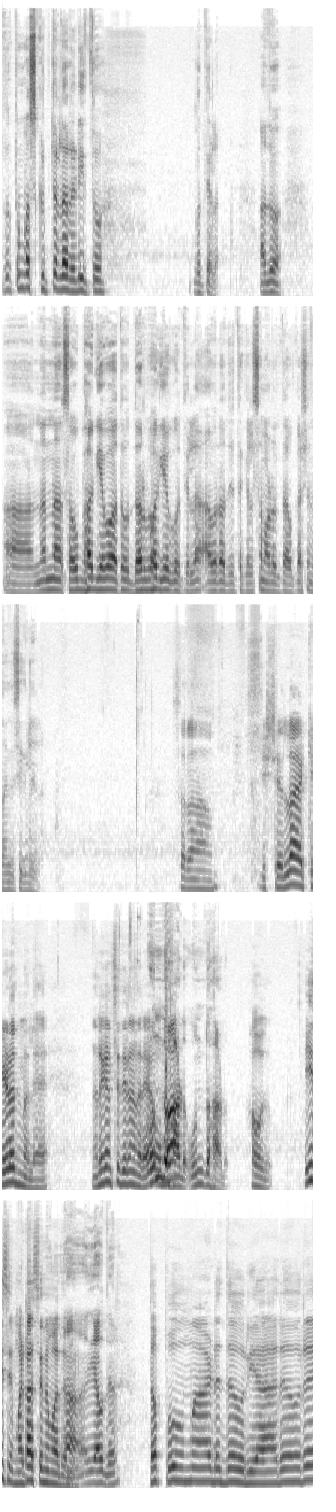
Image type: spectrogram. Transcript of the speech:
ಅದು ತುಂಬ ಸ್ಕ್ರಿಪ್ಟ್ ಎಲ್ಲ ರೆಡಿ ಇತ್ತು. ಗೊತ್ತಿಲ್ಲ. ಅದು ನನ್ನ ಸೌಭಾಗ್ಯವೋ ಅಥವಾ ದೌರ್ಭಾಗ್ಯವೋ ಗೊತ್ತಿಲ್ಲ. ಅವರ ಜೊತೆ ಕೆಲಸ ಮಾಡುವಂಥ ಅವಕಾಶ ನನಗೆ ಸಿಗಲಿಲ್ಲ. ಸರ್ ಇಷ್ಟೆಲ್ಲ ಕೇಳಿದ್ಮೇಲೆ ನನಗನ್ಸಿದ್ದೇನೆಂದರೆ ಒಂದು ಹಾಡು ಒಂದು ಹಾಡು. ಹೌದು. ಈಸಿ ಸಿ ಮಠ ಸಿನಿಮಾದ ಯಾವುದು ತಪ್ಪು ಮಾಡದವ್ರು ಯಾರವ್ರೇ?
